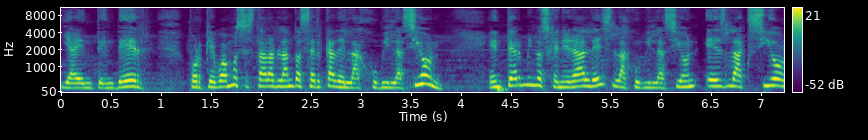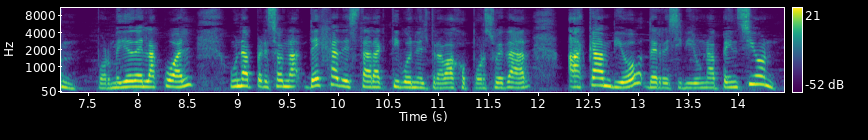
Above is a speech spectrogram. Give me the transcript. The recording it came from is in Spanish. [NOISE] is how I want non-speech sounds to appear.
y a entender, porque vamos a estar hablando acerca de la jubilación. En términos generales, la jubilación es la acción por medio de la cual una persona deja de estar activo en el trabajo por su edad a cambio de recibir una pensión.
